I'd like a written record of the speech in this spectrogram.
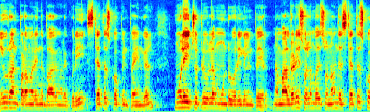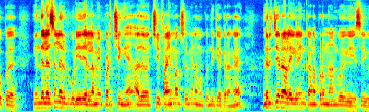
நியூரான் படமறைந்த பாகங்களை கூறி ஸ்டெத்தஸ்கோப்பின் பயன்கள் மூளையை சுற்றியுள்ள மூன்று ஒரிகளின் பெயர். நம்ம ஆல்ரெடி சொல்லும்போது சொன்னோம் இந்த ஸ்டெத்தஸ்கோப்பு இந்த லெசனில் இருக்கக்கூடியது எல்லாமே படிச்சிங்க. அதை வச்சு ஃபைவ் மார்க்ஸ்லுமே நமக்கு வந்து கேட்குறாங்க பெர்ஜர் அலைகளின் காணப்படும் நான்கு வகை இசைவு.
